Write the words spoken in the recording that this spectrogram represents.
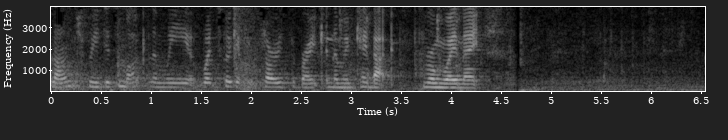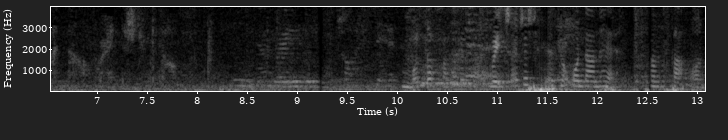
lunch we did some work, and then we went to go get McFlurries for break, and then we came back. Wrong way, mate. And now we're in the student hub. What the fuck is that? Wait, should I just there's not one down here? Come to that one.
